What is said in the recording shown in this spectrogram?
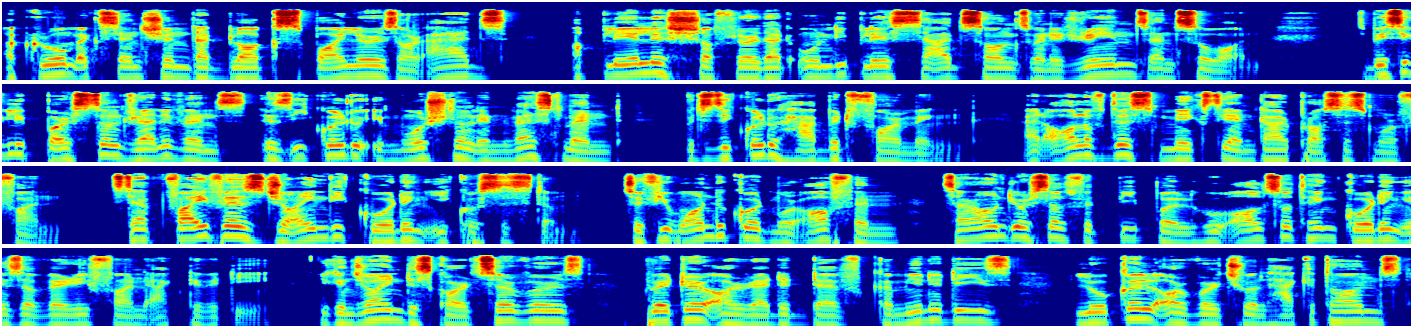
a Chrome extension that blocks spoilers or ads, a playlist shuffler that only plays sad songs when it rains, and so on. So basically personal relevance is equal to emotional investment, which is equal to habit forming. And all of this makes the entire process more fun. Step 5 is join the coding ecosystem. So if you want to code more often, surround yourself with people who also think coding is a very fun activity. You can join Discord servers, Twitter or Reddit dev communities, local or virtual hackathons.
